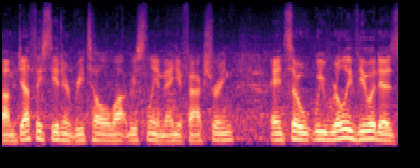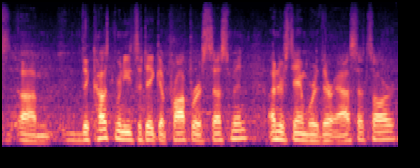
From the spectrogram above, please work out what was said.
um, definitely see it in retail a lot recently, in manufacturing. And so we really view it as um, the customer needs to take a proper assessment, understand where their assets are,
